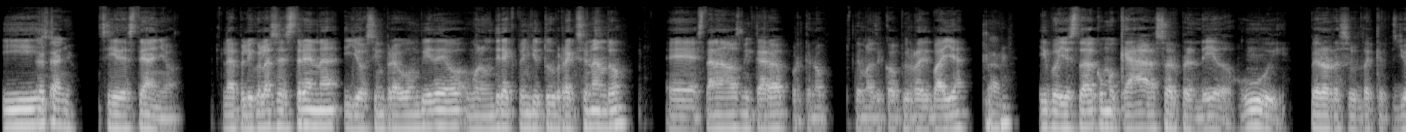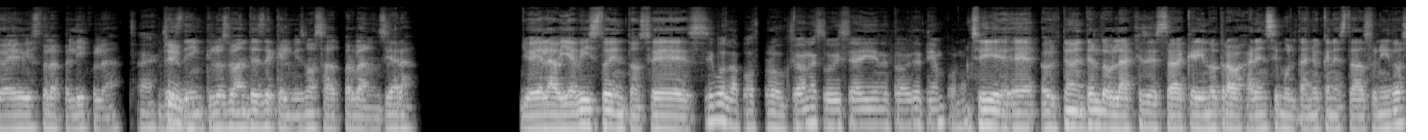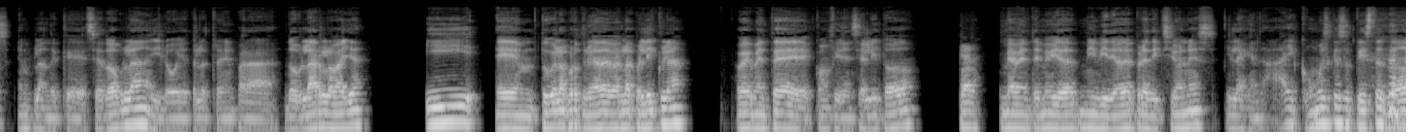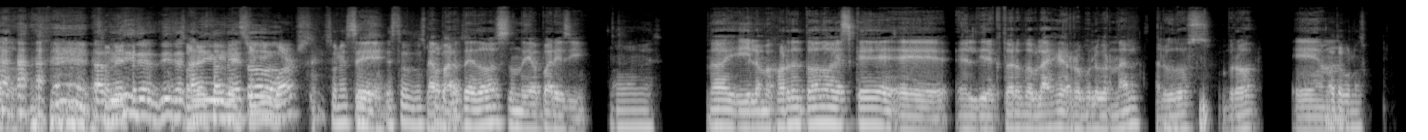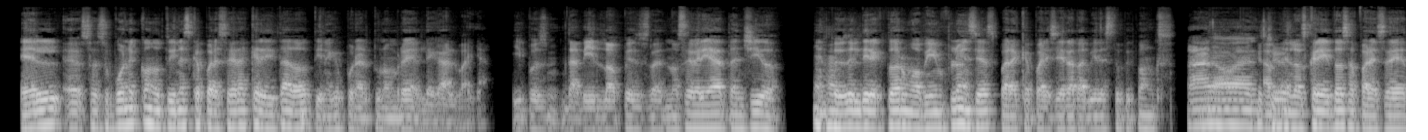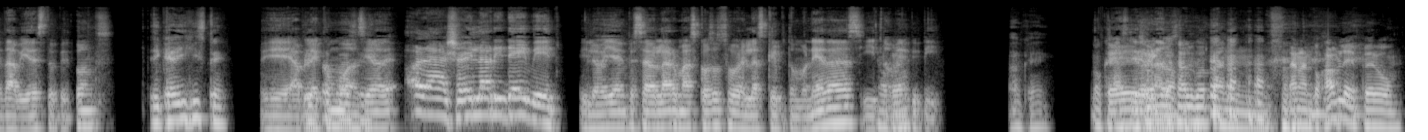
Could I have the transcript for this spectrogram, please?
Y Este año. sí, de este año. La película se estrena y yo siempre hago un video, bueno, un directo en YouTube reaccionando. Eh, está nada más mi cara porque no, temas de copyright, vaya. Claro. Y pues yo estaba como que, ah, sorprendido. Uy. Pero resulta que yo he visto la película Sí. desde Sí. incluso antes de que el mismo South Park la anunciara. Yo ya la había visto y entonces... Sí, pues la postproducción estuviste ahí en todo ese tiempo, ¿no? Sí, eh, últimamente el doblaje se está queriendo trabajar en simultáneo que en Estados Unidos, en plan de que se dobla y luego ya te lo traen para doblarlo, vaya. Y em, tuve la oportunidad de ver la película, obviamente confidencial y todo. Claro. Me aventé mi video, mi video de predicciones y la gente, ay, ¿cómo es que supiste todo? Son Dices, dices, ¿Son estas. Wars? ¿Son estas, Sí, estas dos La partes? parte 2 donde yo aparecí. No mames. No, y lo mejor de todo es que eh, el director de doblaje, Rómulo Bernal, saludos, bro. em, No te conozco. él eh, se supone que cuando tienes que aparecer acreditado, tiene que poner tu nombre legal, vaya. Y pues David López eh, no se vería tan chido. Ajá. Entonces el director movió influencias para que apareciera David Stupid Punks. Ah, no, No, mames, qué Ah, chido. En los créditos aparece David Stupid Punks. ¿Y qué dijiste? Y hablé ¿Qué te como anciano de, hola, soy Larry David. Y luego ya empecé a hablar más cosas sobre las criptomonedas y tomé pipí. Ok. Ok, de eso no es algo tan, tan antojable, pero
